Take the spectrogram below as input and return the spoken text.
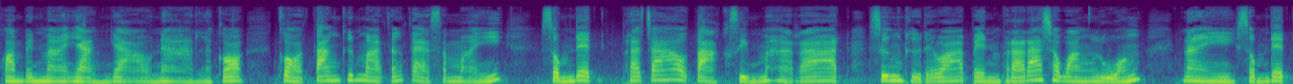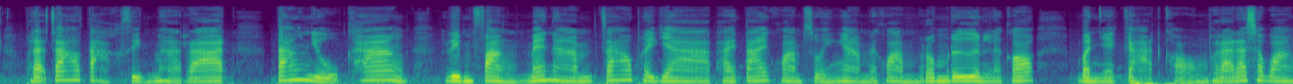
ความเป็นมาอย่างยาวนาน แล้วก็ก่อตั้งขึ้นมาตั้งแต่สมัย สมเด็จพระเจ้าตากสินมหาราช ซึ่งถือได้ว่าเป็นพระราชวังหลวงในสมเด็จพระเจ้าตากสินมหาราช ตั้งอยู่ข้างริมฝั่งแม่น้ำเจ้าพระยา ภายใต้ความสวยงามและความร่มรื่น แล้วก็บรรยากาศของพระราชวัง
